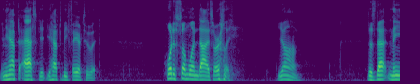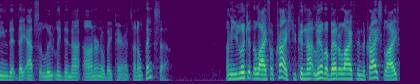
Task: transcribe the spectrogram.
And you have to ask it, you have to be fair to it. What if someone dies early, young? Does that mean that they absolutely did not honor and obey parents? I don't think so. I mean, you look at the life of Christ. You could not live a better life than the Christ life,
